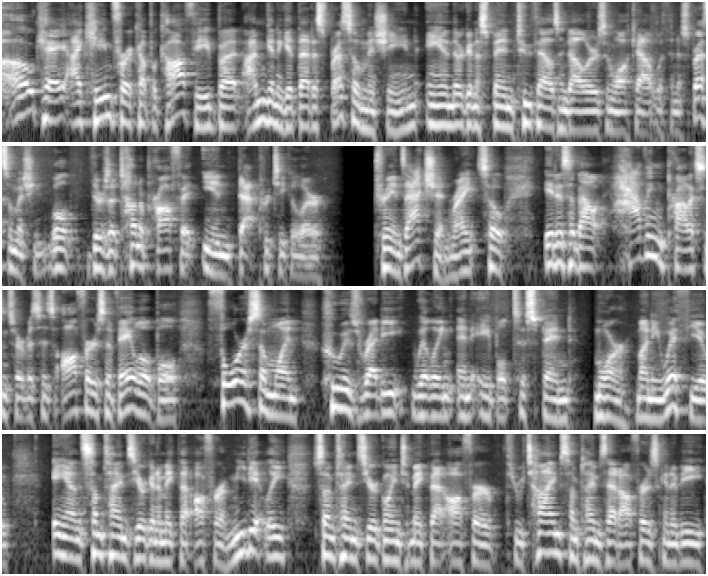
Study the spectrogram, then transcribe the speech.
okay, I came for a cup of coffee, but I'm going to get that espresso machine, and they're going to spend $2,000 and walk out with an espresso machine. Well, there's a ton of profit in that particular transaction, right? So it is about having products and services, offers available for someone who is ready, willing, and able to spend more money with you and sometimes you're to make that offer immediately. Sometimes you're going to make that offer through time. Sometimes that offer is to be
